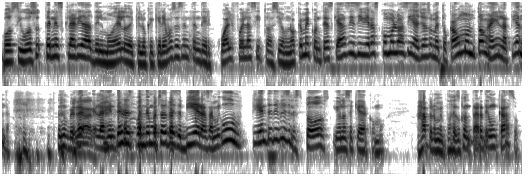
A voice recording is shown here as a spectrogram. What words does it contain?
Vos, si vos tenés claridad del modelo, de que lo que queremos es entender cuál fue la situación, no que me contés que así, si vieras cómo lo hacía yo, eso me tocaba un montón ahí en la tienda. ¿Verdad? Claro. La gente responde muchas veces, vieras, a mí, uh, clientes difíciles, todos, y uno se queda como, ajá, pero me puedes contar de un caso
